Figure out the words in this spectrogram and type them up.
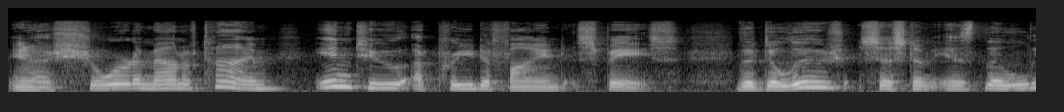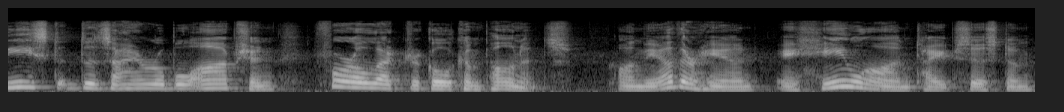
in a short amount of time into a predefined space. The deluge system is the least desirable option for electrical components. On the other hand, a halon type system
